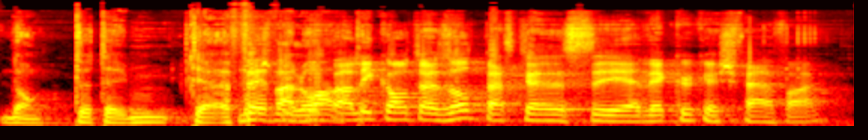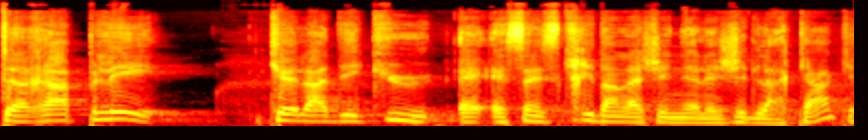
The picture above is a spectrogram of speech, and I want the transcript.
donc tu as, fait Moi, je peux pas valoir parler contre eux autres parce que c'est avec eux que je fais affaire. te rappeler que la DQ s'inscrit dans la généalogie de la CAQ.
